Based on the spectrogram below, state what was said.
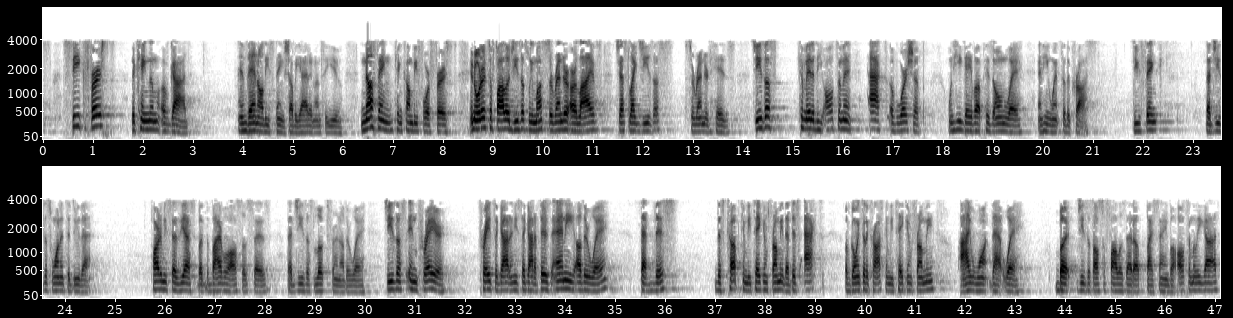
Seek first the kingdom of God. And then all these things shall be added unto you. Nothing can come before first. In order to follow Jesus, we must surrender our lives just like Jesus surrendered his. Jesus committed the ultimate act of worship when he gave up his own way and he went to the cross. Do you think that Jesus wanted to do that? Part of me says yes, but the Bible also says that Jesus looked for another way. Jesus in prayer prayed to God and he said, God, if there's any other way that this, this cup can be taken from me, that this act of going to the cross can be taken from me, I want that way. But Jesus also follows that up by saying, But ultimately, God,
